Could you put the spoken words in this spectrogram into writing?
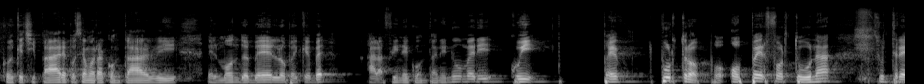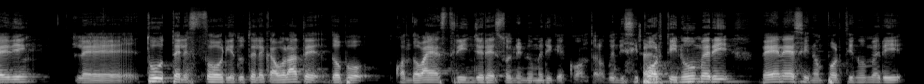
quello che ci pare, possiamo raccontarvi il mondo è bello perché beh, alla fine contano i numeri. Qui, per, purtroppo o per fortuna, sul trading le, tutte le storie, tutte le cavolate, dopo quando vai a stringere sono i numeri che contano. Quindi si certo. porti i numeri bene, se non porti i numeri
